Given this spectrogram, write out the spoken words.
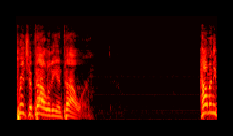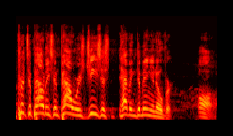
principality and power. How many principalities and powers Jesus having dominion over? All.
